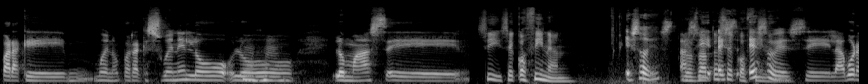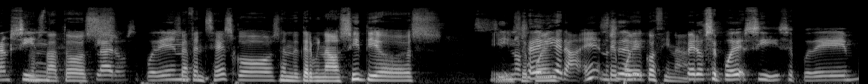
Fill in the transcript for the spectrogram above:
para que, bueno, para que suenen lo, lo, más Sí, se cocinan. eso es. Los así, datos se cocinan. Eso es, se elaboran sin. Los datos Claro, se pueden. se hacen sesgos en determinados sitios. Sí, y no se, pueden- debiera, ¿eh? No se, puede cocinar. Pero se puede, sí, se puede,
